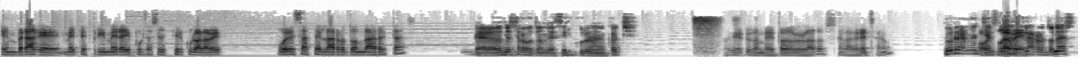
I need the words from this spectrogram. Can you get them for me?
embrague, metes primera y pulsas el círculo a la vez, puedes hacer las rotondas rectas? Pero ¿dónde está el botón de círculo en el coche? Donde de todos los lados, en la derecha, ¿no? Tú realmente puedes la hacer las rotondas,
